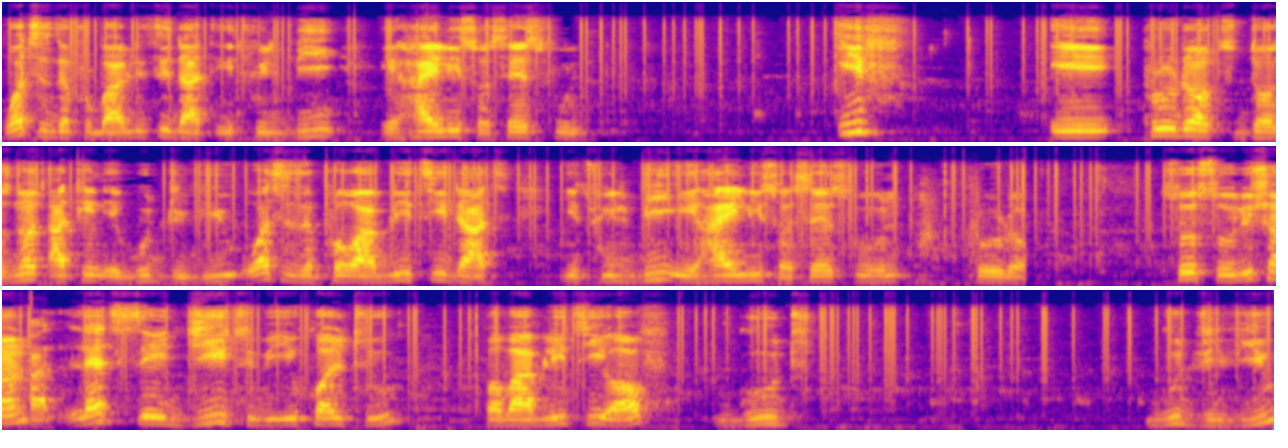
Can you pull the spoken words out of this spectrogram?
what is the probability that it will be a highly successful if a product does not attain a good review what is the probability that it will be a highly successful product? So solution uh, let's say g to be equal to probability of good good review.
